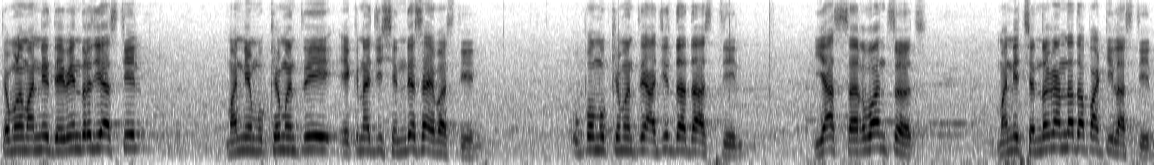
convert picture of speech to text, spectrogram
त्यामुळे मान्य देवेंद्रजी असतील मान्य मुख्यमंत्री एकनाथजी शिंदेसाहेब असतील उपमुख्यमंत्री अजितदादा असतील या सर्वांचंच मान्य चंद्रकांतदादा पाटील असतील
